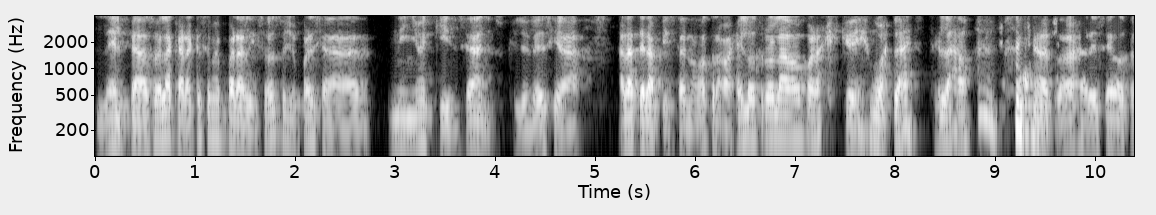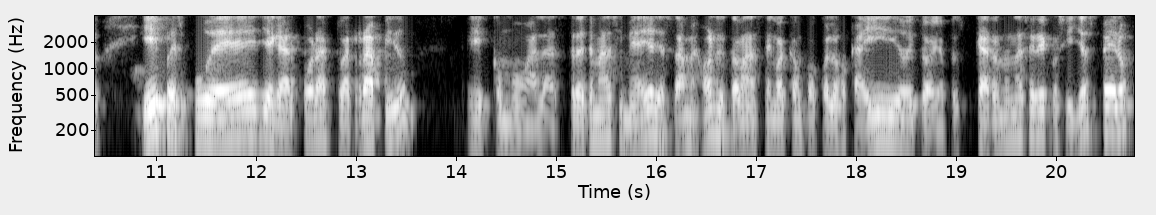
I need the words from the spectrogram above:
el pedazo de la cara que se me paralizó, eso yo parecía niño de 15 años, que yo le decía a la terapista, no, trabaje el otro lado para que quede igual a este lado, que va a trabajar ese otro. Y pues pude llegar por actuar rápido, eh, como a las tres semanas y media ya estaba mejor, de todas maneras tengo acá un poco el ojo caído y todavía pues quedaron una serie de cosillas, pero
